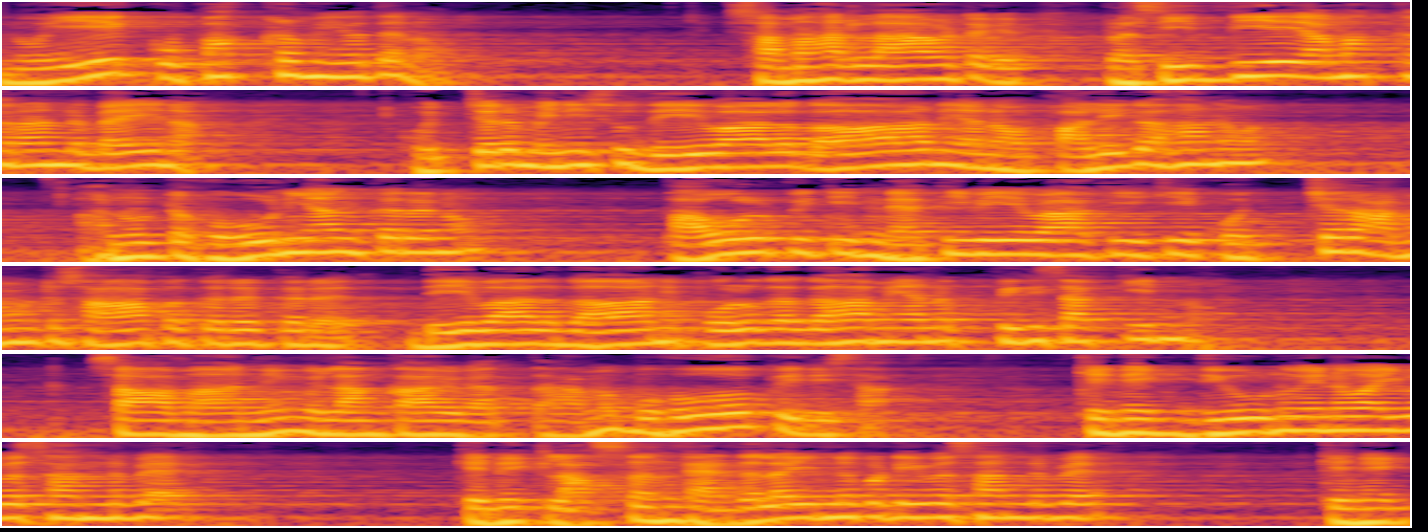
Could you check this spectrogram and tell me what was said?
නොඒක් උපක්‍රම යොදනවා. සමහරලාවට ප්‍රසිද්ධිය යමක් කරන්න බැයිනම්. කොච්චර මිනිස්සු දේවාල ගාන යනවා පලිගහනවා අනුන්ට හෝනියන් කරනවා පවුල් පිටින් නැතිවේවා කියකි කොච්චර අනුන්ට සාප කර කර දේවාල ගානි පොළග ගහම යන පිරිසක්කින්නවා. සාමාන්‍යෙන් විලංකාව ගත්තාහම බොහෝ පිරිසක්. කෙනෙක් දියුණු වෙනවා ඉවසන්න බෑ කෙනෙක් ලස්සන්ට ඇඳලා ඉන්නකොට ඉවසන්න බෑ කෙනෙක්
